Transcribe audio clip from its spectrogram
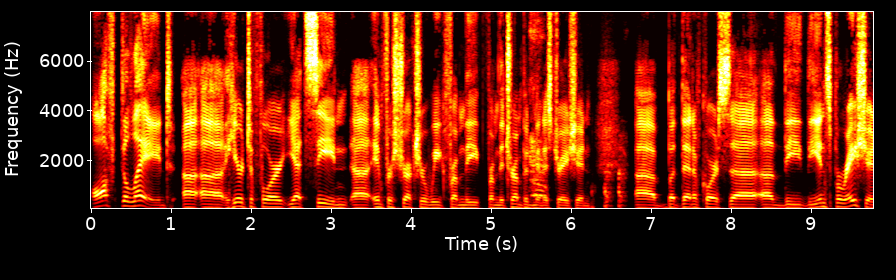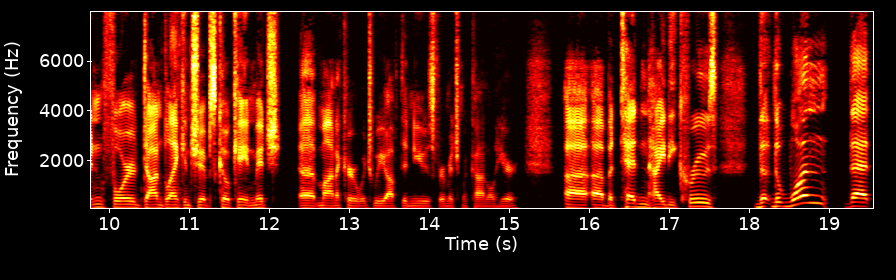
off delayed uh, uh, heretofore yet seen uh, infrastructure week from the from the Trump administration, but then of course the the inspiration for Don Blankenship's cocaine Mitch moniker, which we often use for Mitch McConnell here, but Ted and Heidi Cruz, the the one that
